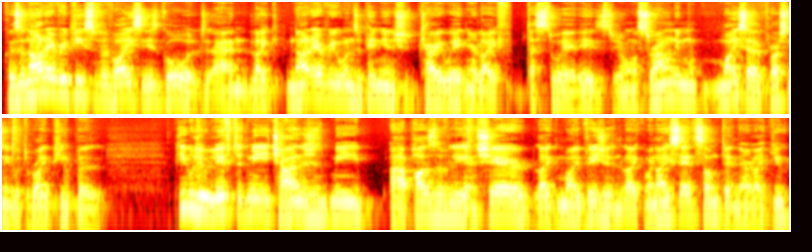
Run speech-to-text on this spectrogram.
because not every piece of advice is gold, and like, not everyone's opinion should carry weight in your life. That's the way it is. You know, surrounding myself personally with the right people, people who lifted me, challenged me, uh, positively and share like my vision. Like when I said something, they're like, "You,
